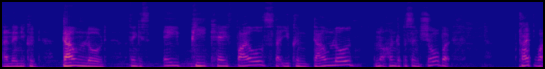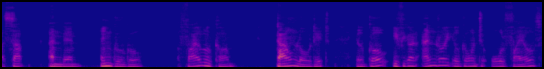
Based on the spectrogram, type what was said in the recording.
and then you could download I think it's APK files that you can download. I'm not 100% sure, but type WhatsApp and then in Google, a file will come, download it. It'll go, if you got Android, it'll go into all files.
